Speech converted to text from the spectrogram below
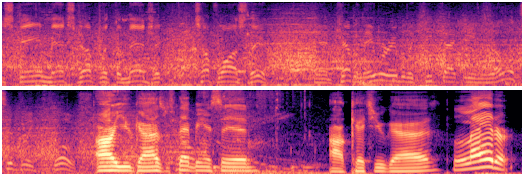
Last matched up with the Magic. Tough loss there. And Kevin, they were able to keep that game relatively close. All right, you guys. With that being said, I'll catch you guys later.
